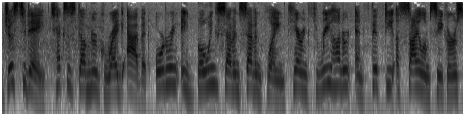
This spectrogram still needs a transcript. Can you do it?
Just today, Texas Governor Greg Abbott ordering a Boeing 77 plane carrying 350 asylum seekers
